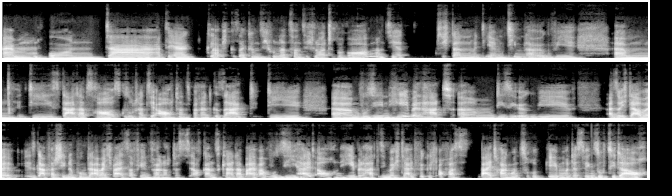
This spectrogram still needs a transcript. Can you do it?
Ähm, und da hat der, glaube ich, gesagt, haben sich 120 Leute beworben und sie hat sich dann mit ihrem Team da irgendwie ähm, die Startups rausgesucht, hat sie auch transparent gesagt, die, ähm, wo sie einen Hebel hat, ähm, die sie irgendwie also ich glaube, es gab verschiedene Punkte, aber ich weiß auf jeden Fall noch, dass sie auch ganz klar dabei war, wo sie halt auch einen Hebel hat. Sie möchte halt wirklich auch was beitragen und zurückgeben und deswegen sucht sie da auch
